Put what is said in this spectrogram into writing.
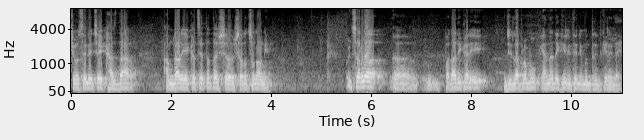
शिवसेनेचे खासदार आमदार एकच येतात तर श शरद सुनावणी. पण सर्व पदाधिकारी जिल्हाप्रमुख यांना देखील इथे निमंत्रित केलेलं आहे.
